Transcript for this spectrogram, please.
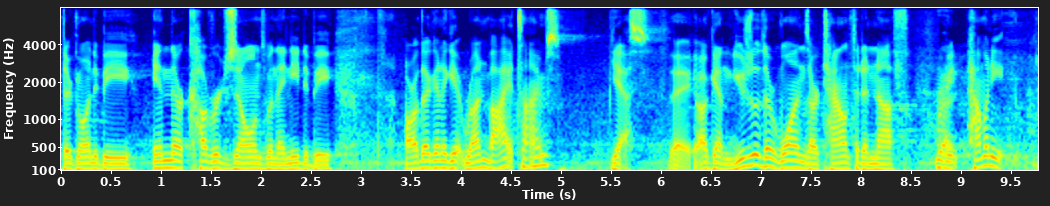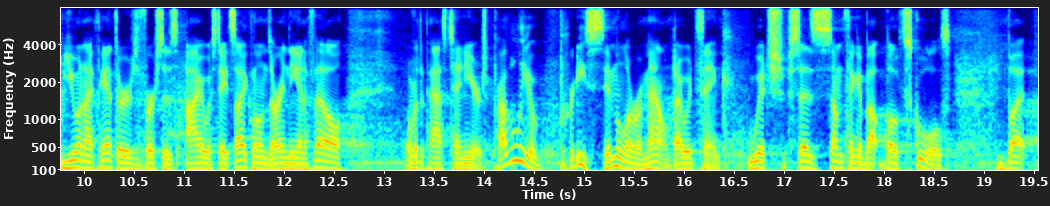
They're going to be in their coverage zones when they need to be are they going to get run by at times? Yes. They, again, usually their ones are talented enough. Right. I mean, how many UNI Panthers versus Iowa State Cyclones are in the NFL over the past 10 years? Probably a pretty similar amount, I would think, which says something about both schools. But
